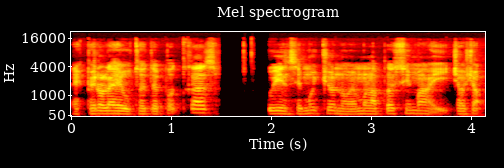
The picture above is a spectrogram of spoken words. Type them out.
Espero les haya gustado este podcast. Cuídense mucho, nos vemos la próxima y chao chao.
